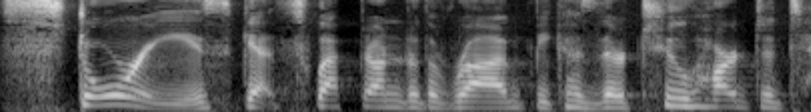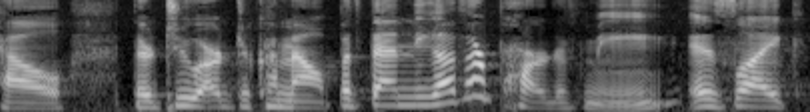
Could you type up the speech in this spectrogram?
stories get swept under the rug because they're too hard to tell. They're too hard to come out. But then the other part of me is like,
